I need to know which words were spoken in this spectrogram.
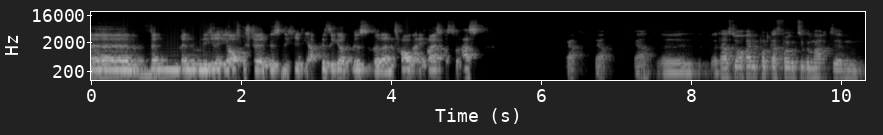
wenn, wenn du nicht richtig aufgestellt bist, nicht richtig abgesichert bist oder deine Frau gar nicht weiß, was du hast. Ja, ja, ja. Äh, da hast du auch eine Podcast-Folge zu gemacht. Ähm,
